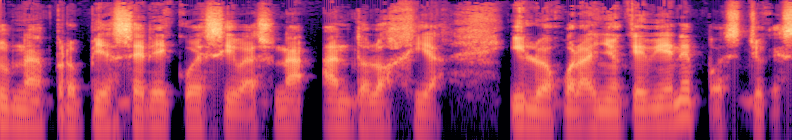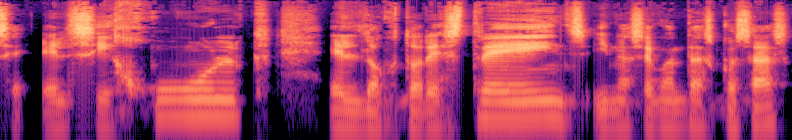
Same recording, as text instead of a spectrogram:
una propia serie cohesiva, es una antología. Y luego el año que viene, pues yo qué sé, el Sea-Hulk, el Doctor Strange y no sé cuántas cosas,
